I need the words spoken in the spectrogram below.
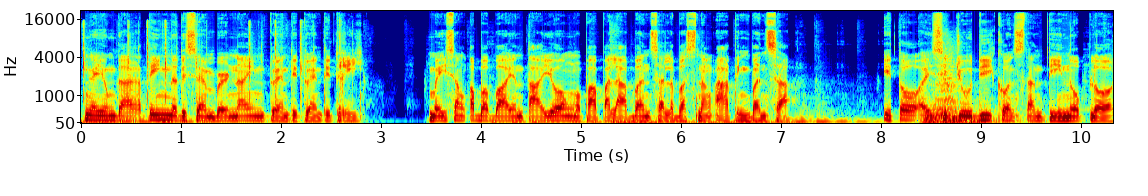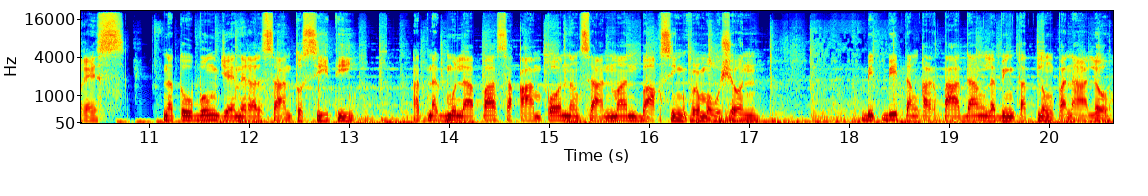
Ngayong darating na December 9, 2023, may isang kababayan tayo ang mapapalaban sa labas ng ating bansa. Ito ay si Judy Constantino Flores, natubong General Santos City at nagmula pa sa kampo ng Sanman Boxing Promotion. Bitbit ang kartadang labing tatlong panalo.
